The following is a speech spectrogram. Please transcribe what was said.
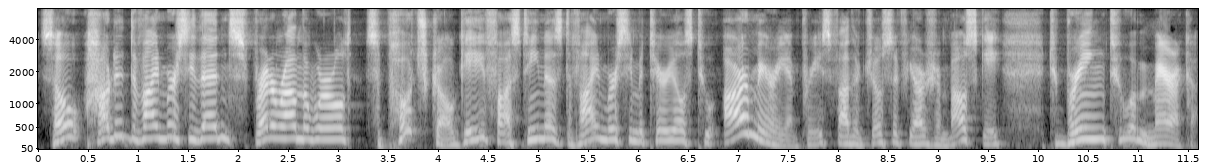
So, how did Divine Mercy then spread around the world? Sopocko gave Faustina's Divine Mercy materials to our Marian priest, Father Joseph Jarzembowski, to bring to America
